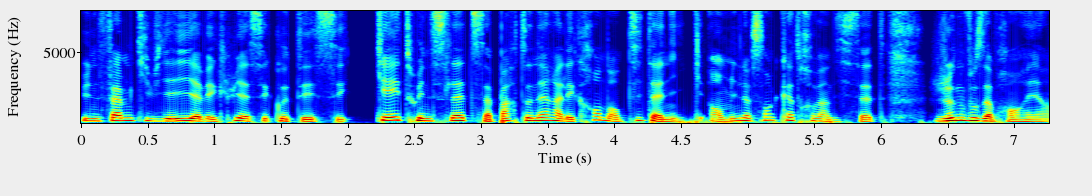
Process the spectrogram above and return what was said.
une femme qui vieillit avec lui à ses côtés, c'est Kate Winslet, sa partenaire à l'écran dans Titanic en 1997. Je ne vous apprends rien.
